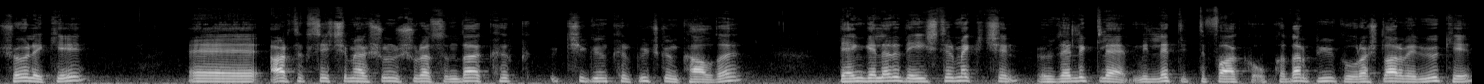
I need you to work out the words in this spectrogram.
Şöyle ki e, artık seçime şunun şurasında 42 gün 43 gün kaldı dengeleri değiştirmek için özellikle Millet İttifakı o kadar büyük uğraşlar veriyor ki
